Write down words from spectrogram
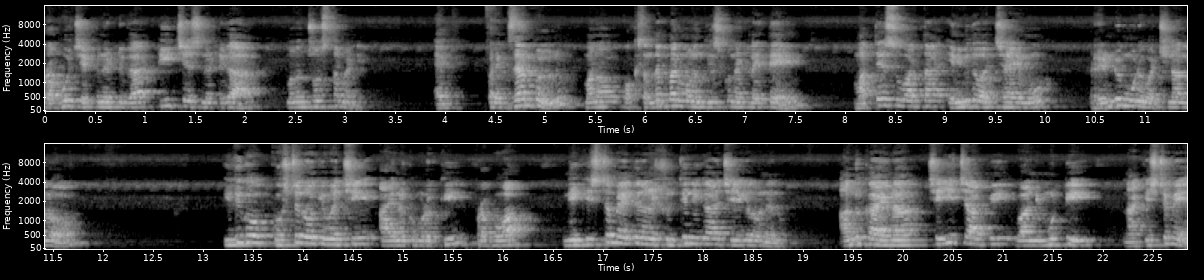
ప్రభు చెప్పినట్టుగా టీచ్ చేసినట్టుగా మనం చూస్తామండి. ఫర్ ఎగ్జాంపుల్ మనం ఒక సందర్భాన్ని మనం తీసుకున్నట్లయితే మత్తేసు వార్త ఎనిమిదో అధ్యాయము రెండు మూడు వచనాల్లో ఇదిగో కుష్ఠరోగి వచ్చి ఆయనకు మొక్కి ప్రభువా నీకు ఇష్టమైతే నన్ను శుద్ధినిగా చేయగలవు నేను అందుకు ఆయన చెయ్యి చాపి వాణ్ణి ముట్టి నాకు ఇష్టమే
